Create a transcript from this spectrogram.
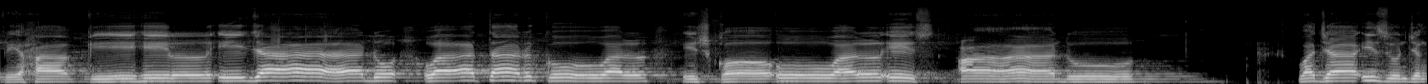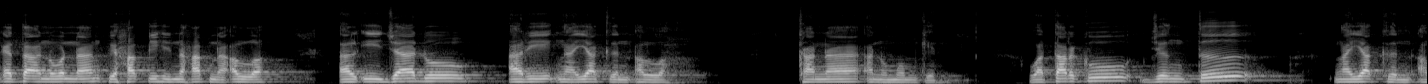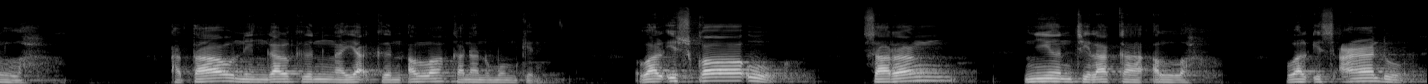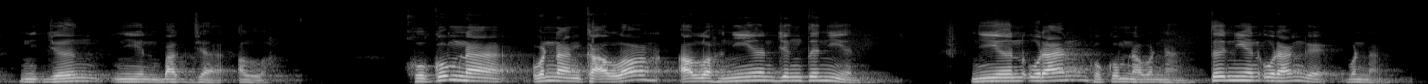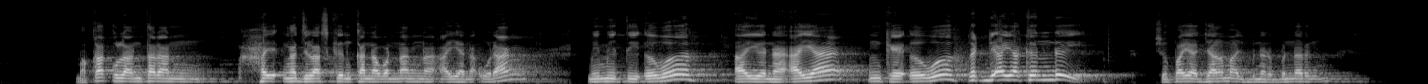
fi haqqihil ijadu wa tarku wal isqa'u wal is'adu. Wajaizun jeung eta anu wenang fi haqqihi hakna Allah. Al ijadu ari ngayakeun Allah. Kana anu mungkin watarku jeung teu ngayakeun Allah. atau ninggalkeun ngayakeun Allah kana nu mungkin wal isqau sarang nyieun cilaka Allah. Wal isadu jeung nyieun bagja Allah. Hukumna wenang ka Allah Allah nyieun jeung teu nyieun. Nyieun urang hukumna wenang. Teu urang ge wenang. Maka kulantaran ngajelaskan karena wenangna ayana urang mimiti ewe ayeuna aya engke eueuh rek diayakeun deui supaya jalma bener-bener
